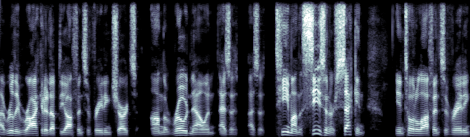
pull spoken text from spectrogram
uh, really rocketed up the offensive rating charts on the road now, and as a as a team on the season are second in total offensive rating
